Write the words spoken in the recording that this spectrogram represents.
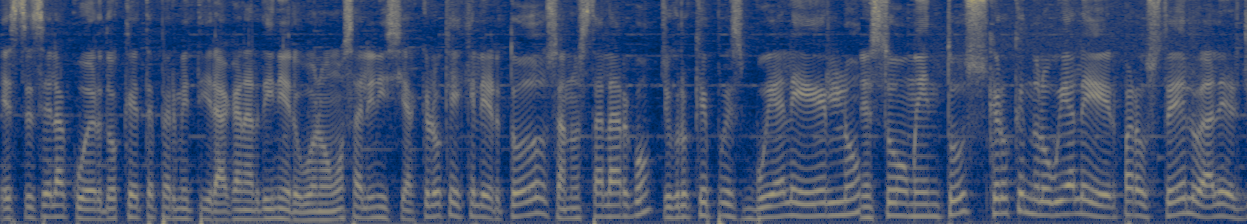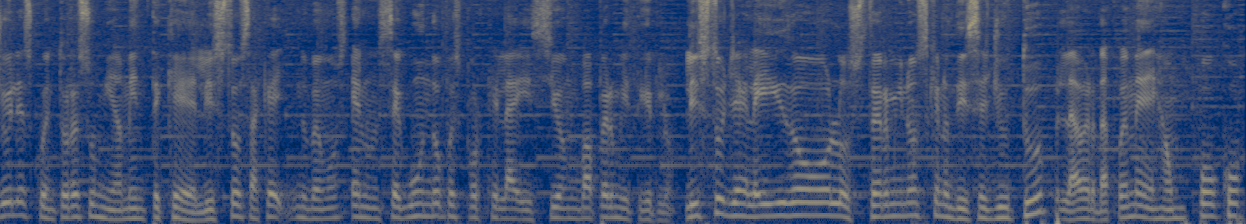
este es el acuerdo que te permitirá ganar dinero, bueno, vamos a iniciar, creo que hay que leer todo, o sea, no está largo, yo creo que pues voy a leerlo en estos momentos, creo que no lo voy a leer para ustedes, lo voy a leer yo y les cuento resumidamente que listo, o sea que nos vemos en un segundo, pues porque la edición va a permitirlo. Listo, ya he leído los términos que nos dice YouTube, la verdad pues me deja un poco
